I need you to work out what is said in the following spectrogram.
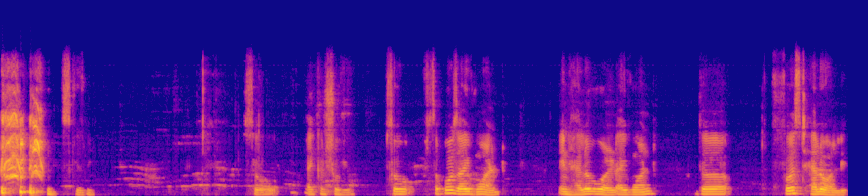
excuse me. So I can show you. So suppose I want in hello world I want the first hello only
